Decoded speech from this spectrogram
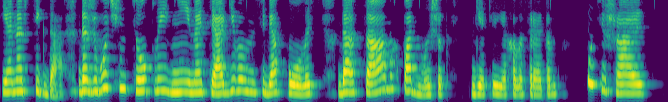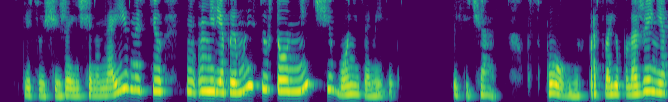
и она всегда, даже в очень теплые дни, натягивала на себя полость до самых подмышек, если ехала с Рэтом, утешаясь с присущей женщинам наивностью, нелепой мыслью, что он ничего не заметит. И сейчас, вспомнив про свое положение,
